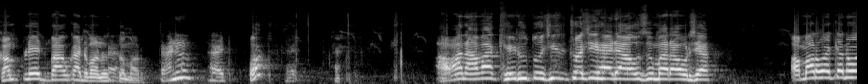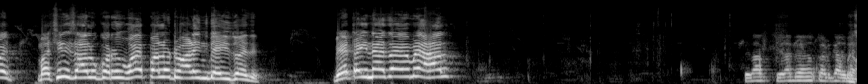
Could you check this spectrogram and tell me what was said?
કમ્પ્લીટ ભાવ કાઢવાનો તમારો. જાણ્યું? હા. આવા ને આવા ખેડૂતો છે ચોથી હેડે આવશે મારા ઓરછા. અમારો હોય કે ન હોય મશીન ચાલુ કરું હોય પલોટ વાળીને બેસી જાય બેટાઈ ના જાય હમણાં હાલ. પેલા પેલા બે કડકા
